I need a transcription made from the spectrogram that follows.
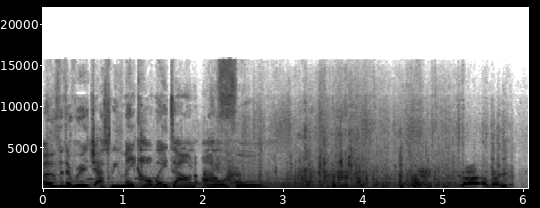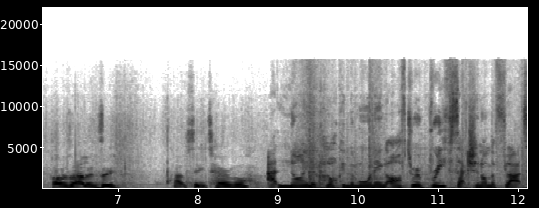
Over the ridge, as we make our way down, I fall. Oh. It's all right, I've got you. How was that, Lindsey? Absolutely terrible. At nine o'clock in the morning, after a brief section on the flat,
